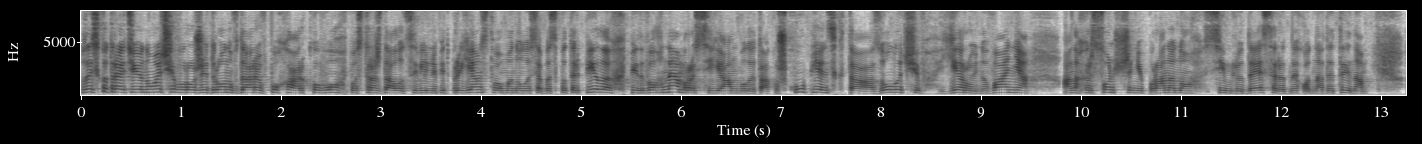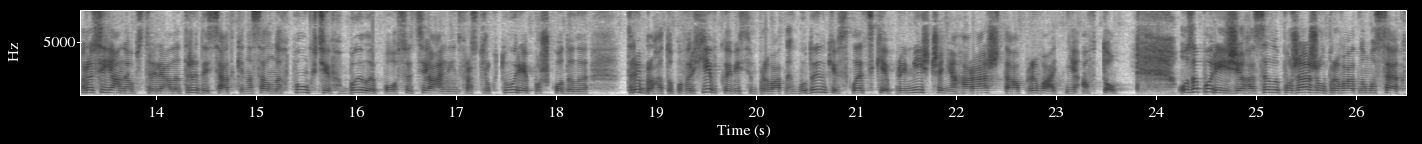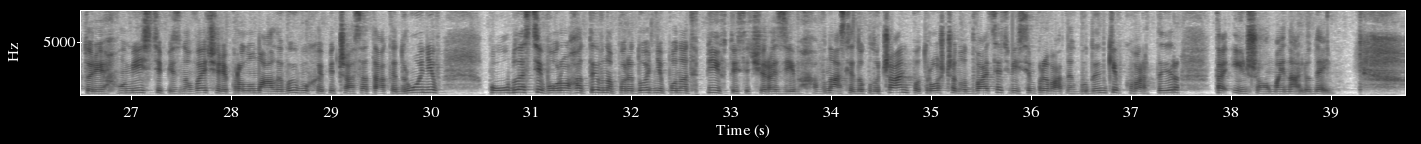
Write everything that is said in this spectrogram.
Близько третьої ночі ворожий дрон вдарив по Харкову. Постраждало цивільне підприємство. Минулося без потерпілих. Під вогнем росіян були також Куп'янськ та Золочів. Є руйнування. А на Херсонщині поранено сім людей. Серед них одна дитина. Росіяни обстріляли три десятки населених пунктів, били по соціальній інфраструктурі, пошкодили три багатоповерхівки, вісім приватних будинків, складське приміщення, гараж та приватні авто. У Запоріжжі гасили пожежу у приватному секторі. У місті пізно ввечері пролунали вибухи під час атаки дронів. По області ворог гатив напередодні понад пів тисячі разів. Внаслідок влучань потрощено 28 приватних будинків, квартир та іншого майна людей.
